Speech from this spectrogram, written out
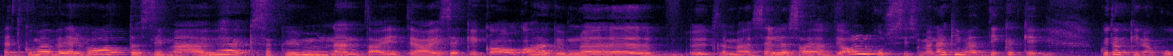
et kui me veel vaatasime üheksakümnendaid ja isegi ka kahekümne, ütleme selle sajandi algust, siis me nägime, et ikkagi kuidagi nagu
